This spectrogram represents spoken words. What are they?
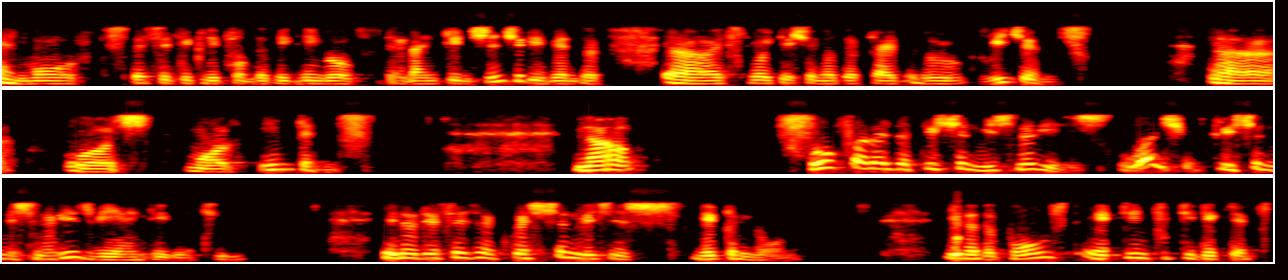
and more specifically from the beginning of the 19th century when the uh, exploitation of the tribal regions uh, was more intense. Now, so far as the Christian missionaries, why should Christian missionaries be with him? You know, this is a question which is little known. You know, the post 1850 decades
